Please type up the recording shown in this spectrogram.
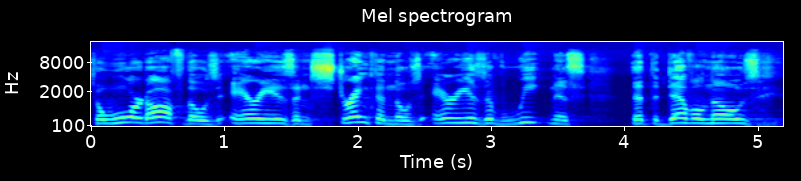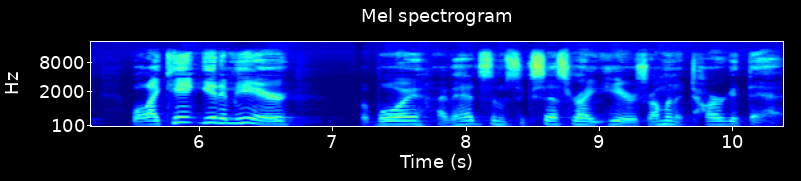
to ward off those areas and strengthen those areas of weakness that the devil knows, well, I can't get him here, but boy, I've had some success right here, so I'm going to target that.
